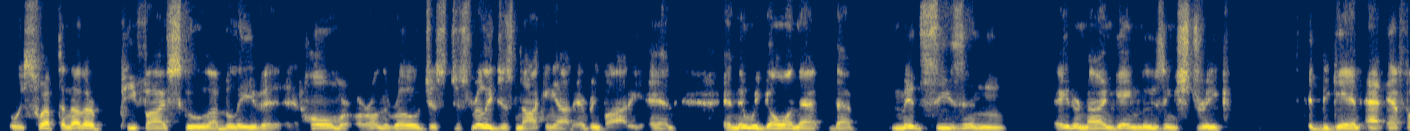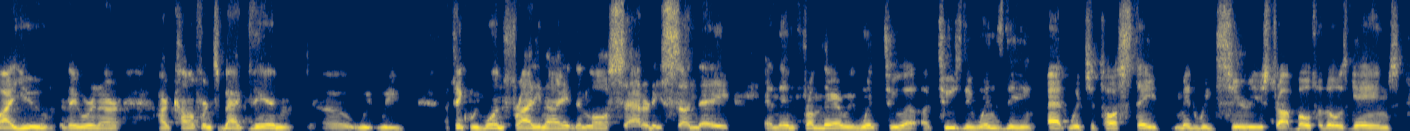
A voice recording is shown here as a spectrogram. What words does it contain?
We swept another P5 school, I believe, at, at home or, or on the road. Just just really just knocking out everybody. And and then we go on that that mid-season eight or nine game losing streak it began at FIU. They were in our our conference back then. Uh, we, we I think we won Friday night, then lost Saturday, Sunday, and then from there we went to a, a Tuesday, Wednesday at Wichita State midweek series. Dropped both of those games.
